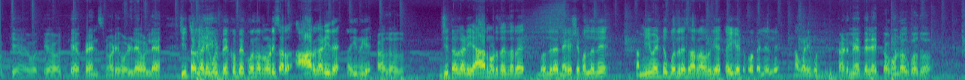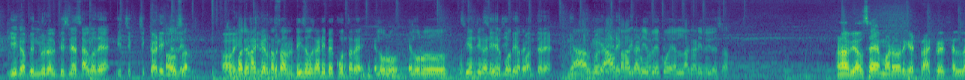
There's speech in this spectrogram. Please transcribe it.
Okay okay okay friends ನೋಡಿ ಒಳ್ಳೆ ಒಳ್ಳೆ. ಜೀತೋ ಗಾಡಿಗಳು ಬೇಕು ಬೇಕು ಅಂದ್ರೆ ನೋಡಿ ಸರ್ ಆರು ಗಾಡಿ ಇದೆ ಲೈನ್ಗೆ. ಹೌದೌದು. ಜೀತೋ ಗಾಡಿ ಯಾರು ನೋಡ್ತಾ ಇದ್ದಾರೆ ಬಂದ್ರೆ ನೆಗೆಷಿಬಲ್ ಅಲ್ಲಿ ನಮ್ಮ ಇವೆಂಟ್ಗೆ ಬಂದ್ರೆ ಸರ್ ಅವ್ರಿಗೆ ಕೈಗೆಟುಕೋ ಬೆಲೆಯಲ್ಲಿ ನಾವು ಗಾಡಿ ಕೊಡ್ತೀವಿ. ಕಡಿಮೆ ಬೆಲೆಗೆ ತಗೊಂಡೋಗ್ಬೋದು ಈಗ ಬೆಂಗಳೂರಲ್ಲಿ ಬಿಸ್ನೆಸ್ ಆಗೋದೇ ಈ ಚಿಕ್ಕ ಚಿಕ್ಕ ಹೌದು ಸರ್. ತುಂಬಾ ಜನ ಕೇಳ್ತಾರೆ ಸರ್ ಡೀಸೆಲ್ ಗಾಡಿ ಬೇಕು ಅಂತಾರೆ. ಕೆಲವರು ಕೆಲವರು ಸಿ ಎನ್ ಜಿ ಗಾಡಿ ಬೇಕು ಅಂತಾರೆ. ಯಾವ ತರ ಗಾಡಿ ಬೇಕು ಎಲ್ಲ ಗಾಡಿನೂ ಇದೆ ಸರ್. ಅಣ್ಣ ವ್ಯವಸಾಯ ಮಾಡೋರಿಗೆ ಟ್ರ್ಯಾಕ್ಟರ್ ಎಲ್ಲ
